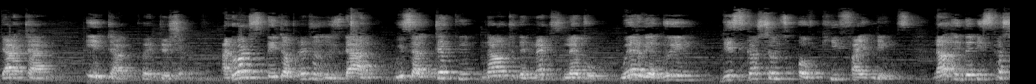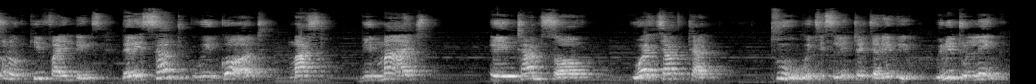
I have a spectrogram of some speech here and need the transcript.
data interpretation. And once the interpretation is done, we shall take it now to the next level where we are doing discussions of key findings. Now, in the discussion of key findings, the result we got must be matched in terms of your chapter 2, which is literature review. We need to link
